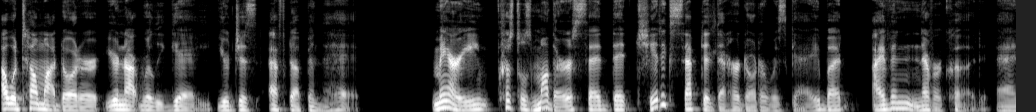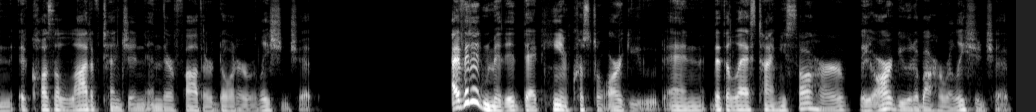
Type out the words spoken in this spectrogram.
I would tell my daughter, You're not really gay, you're just effed up in the head. Mary, Crystal's mother, said that she had accepted that her daughter was gay, but Ivan never could, and it caused a lot of tension in their father daughter relationship. Ivan admitted that he and Crystal argued, and that the last time he saw her, they argued about her relationship.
